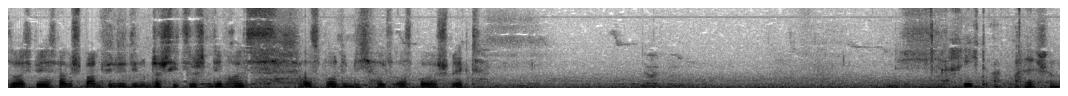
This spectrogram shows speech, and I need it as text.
So, ich bin jetzt mal gespannt, wie den Unterschied zwischen dem Holzausbau und dem Nicht-Holzausbau schmeckt. Riecht auf alle schon,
